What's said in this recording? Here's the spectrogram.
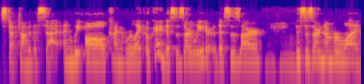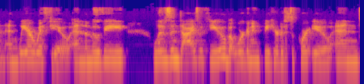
stepped onto the set. And we all kind of were like okay this is our leader. This is our mm-hmm. this is our number one and we are with you. And the movie lives and dies with you but we're going to be here to support you. And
